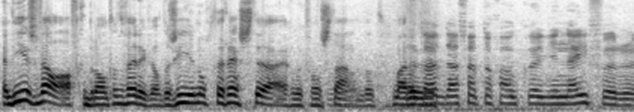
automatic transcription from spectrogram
En die is wel afgebrand, dat weet ik wel. Daar zie je nog de resten eigenlijk van staan. Dat, maar daar, daar zat toch ook uh, jenever... Uh...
